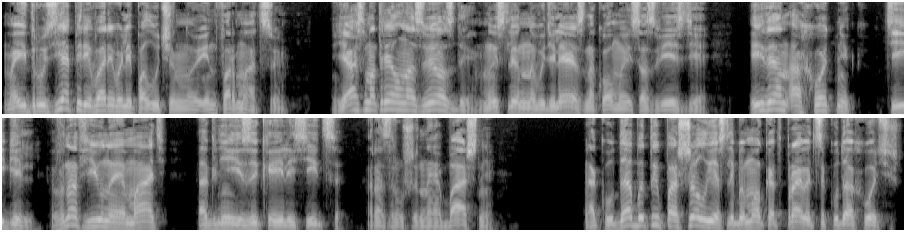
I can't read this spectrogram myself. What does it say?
Мои друзья переваривали полученную информацию. Я смотрел на звезды, мысленно выделяя знакомые созвездия. Ивен Охотник, Тигель, вновь юная мать, огни языка и лисица, разрушенная башня. «А куда бы ты пошел, если бы мог отправиться куда хочешь?»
